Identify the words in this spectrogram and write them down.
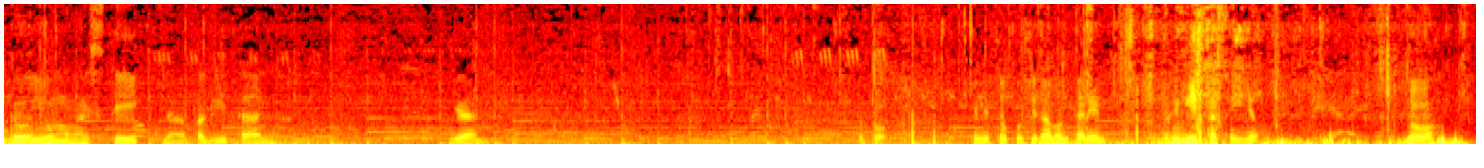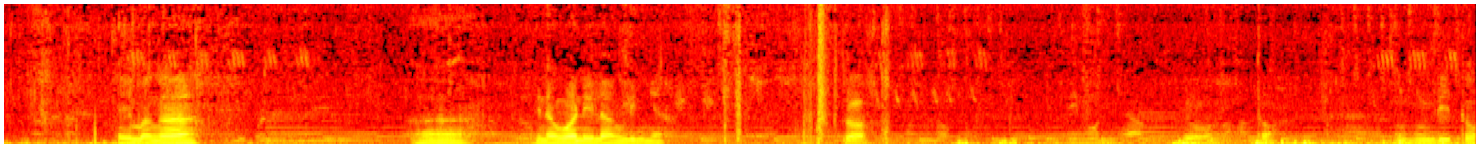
ito yung mga stick na pagitan. Yan. Ito po. Ganito po sila magtanim. Makikita sa inyo. Ito. May mga ah ginawa nilang linya. Ito. Ito. Ito. Dito.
